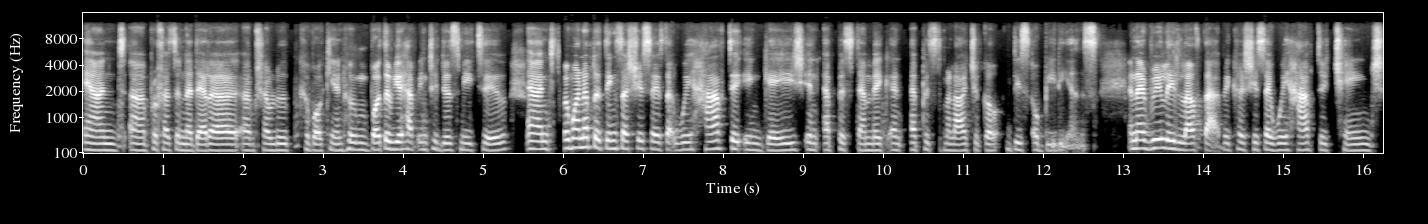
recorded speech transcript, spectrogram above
and uh, Professor Nadera um, Shalhoub-Kevorkian, whom both of you have introduced me to. And one of the things that she says that we have to engage in epistemic and epistemological disobedience. And I really love that because she said we have to change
